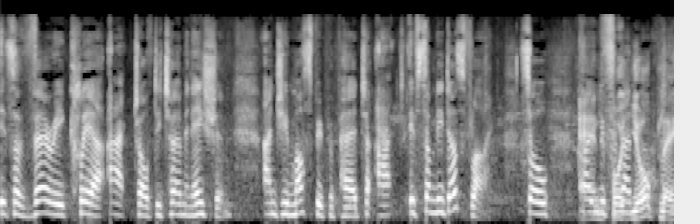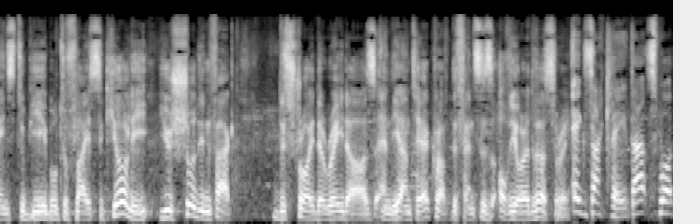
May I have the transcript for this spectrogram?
it's a very clear act of determination, and you must be prepared to act if somebody does fly. So, how and you for your that? planes to be able to fly securely, you should, in fact, destroy the radars and the anti-aircraft defenses of your adversary. Exactly. That's what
